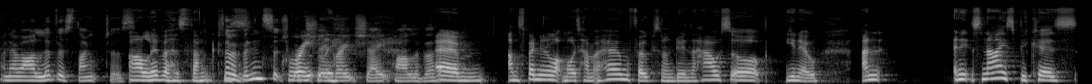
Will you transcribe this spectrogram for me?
I know our liver's thanked us. Our liver has thanked so us we've been in such greatly. shape, great shape, our liver. um, I'm spending a lot more time at home, focusing on doing the house up, you know, and and it's nice because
